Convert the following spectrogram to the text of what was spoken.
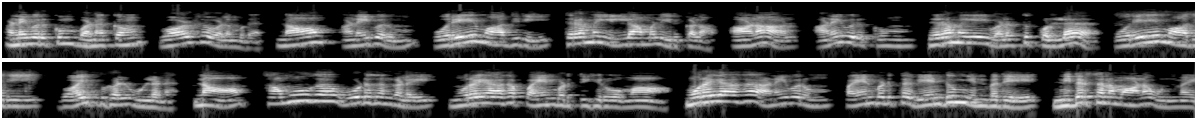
அனைவருக்கும் வணக்கம். வாழ்க வளமுடன். நாம் அனைவரும் ஒரே மாதிரி திறமை இல்லாமல் இருக்கலாம். ஆனால் அனைவருக்கும் திறமையை வளர்த்துக் கொள்ள ஒரே மாதிரி வாய்ப்புகள் உள்ளன. நாம் சமூக ஊடகங்களை முறையாக பயன்படுத்துகிறோமா? முறையாக அனைவரும் பயன்படுத்த வேண்டும் என்பதே நிதர்சனமான உண்மை.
